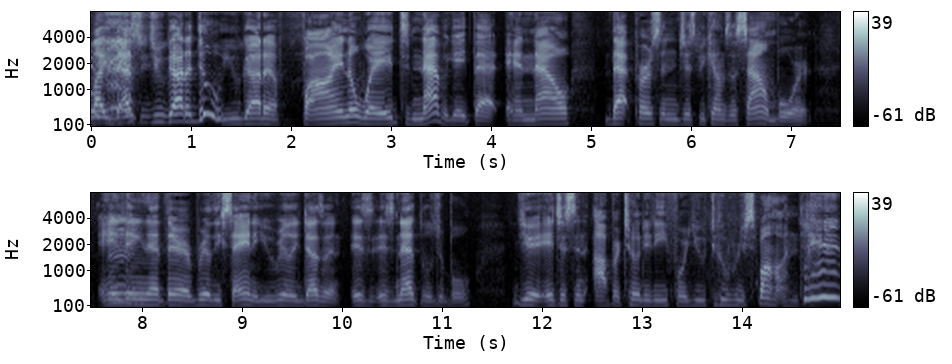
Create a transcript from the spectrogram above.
like that's what you got to do. You got to find a way to navigate that. And now that person just becomes a soundboard. Anything mm. that they're really saying to you really doesn't is is negligible. You, it's just an opportunity for you to respond. Mm-hmm.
